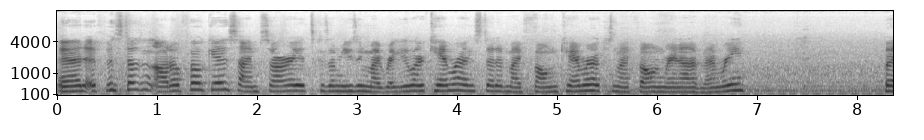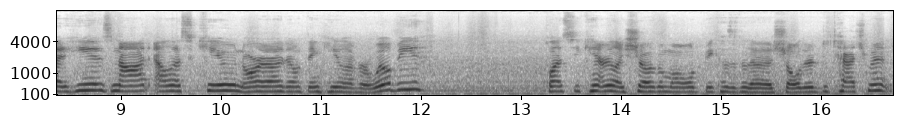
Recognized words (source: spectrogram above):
And if this doesn't autofocus, I'm sorry. It's because I'm using my regular camera instead of my phone camera because my phone ran out of memory. But he is not LSQ, nor I don't think he ever will be. Plus, you can't really show the mold because of the shoulder detachment.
